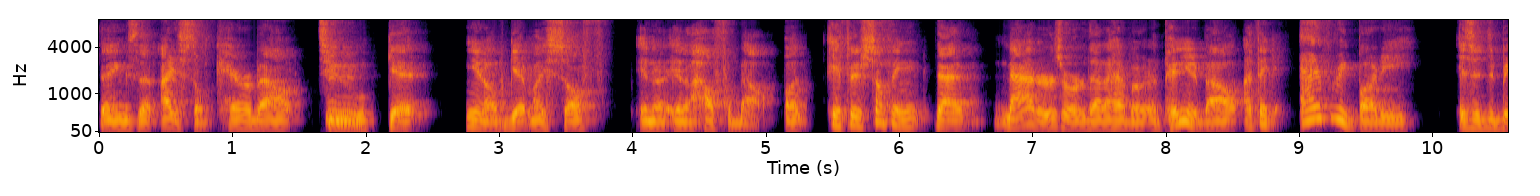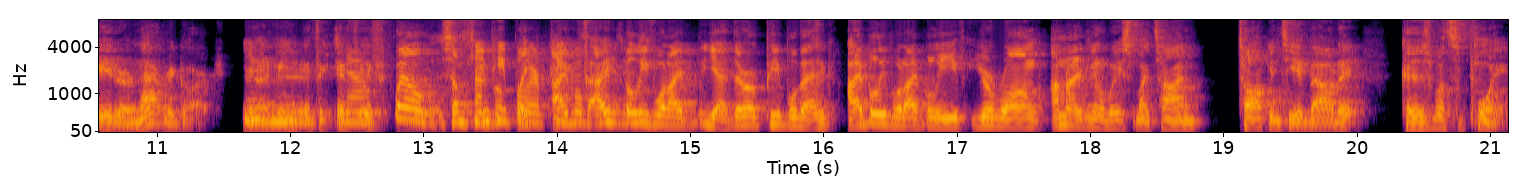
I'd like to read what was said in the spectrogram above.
things that I just don't care about to mm-hmm. get you know get myself in a in a huff about. But if there's something that matters or that I have an opinion about, I think everybody is a debater in that regard. You know mm-hmm. what I mean? If, if, no. if well, some, some people, people like, are people I, I, believe what I yeah. There are people that I believe what I believe. You're wrong. I'm not even going to waste my time talking to you about it because what's the point?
